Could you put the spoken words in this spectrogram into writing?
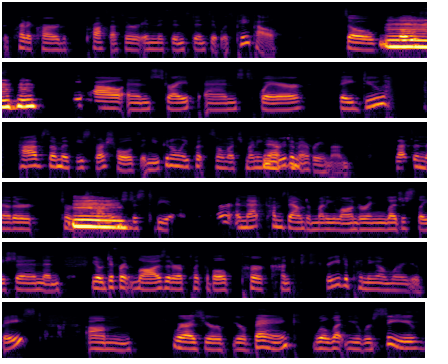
the credit card processor. In this instance, it was PayPal. So both Mhm. PayPal and Stripe and Square, they do have some of these thresholds and you can only put so much money Yeah. through them every month. That's another sort of challenge Mm. just to be aware. And that comes down to money laundering legislation and, you know, different laws that are applicable per country, depending on where you're based. Um, whereas your, your bank will let you receive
